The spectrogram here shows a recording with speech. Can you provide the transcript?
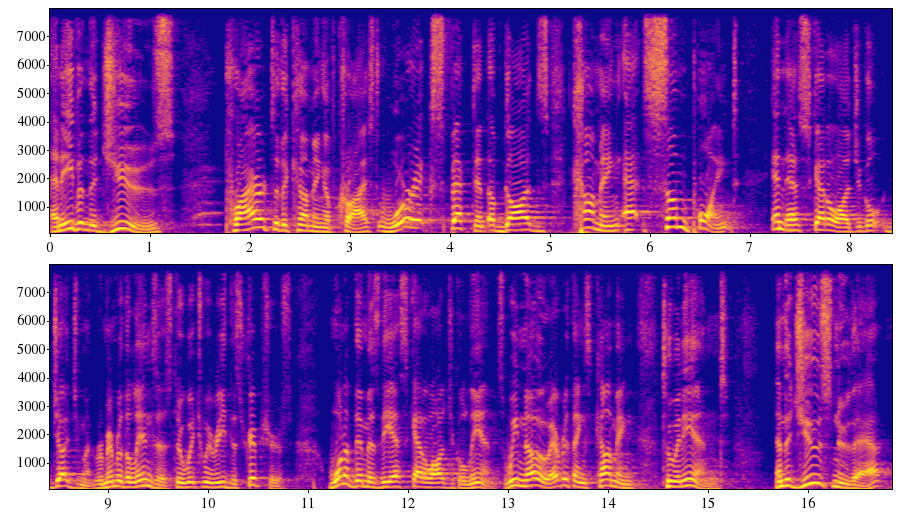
and even the Jews, prior to the coming of Christ, were expectant of God's coming at some point in eschatological judgment. Remember the lenses through which we read the scriptures. One of them is the eschatological lens. We know everything's coming to an end. And the Jews knew that.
